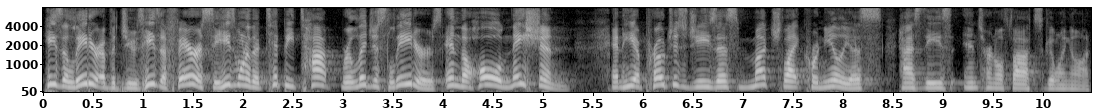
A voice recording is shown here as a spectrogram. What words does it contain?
he's a leader of the Jews. He's a Pharisee. He's one of the tippy top religious leaders in the whole nation. And he approaches Jesus much like Cornelius has these internal thoughts going on.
